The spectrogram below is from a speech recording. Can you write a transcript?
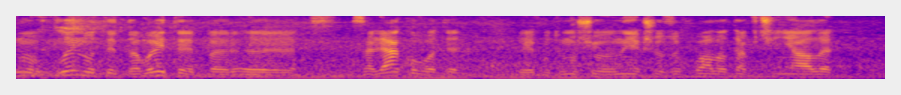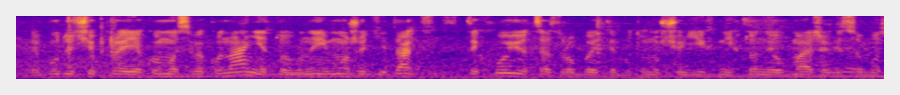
ну, вплинути, давити, пер- е, залякувати. Е, тому що вони, якщо зухвало так вчиняли, будучи при якомусь виконанні, то вони можуть і так втихую це зробити, бо тому що їх ніхто не обмежив від собою.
